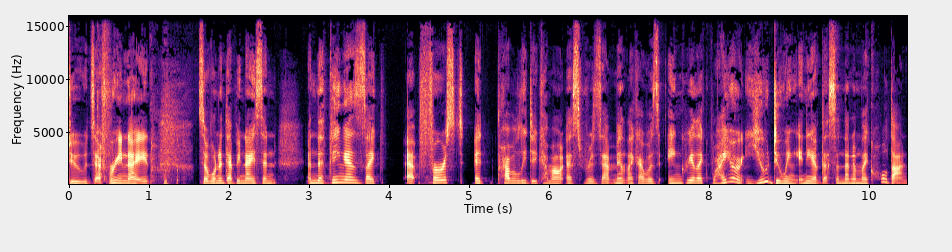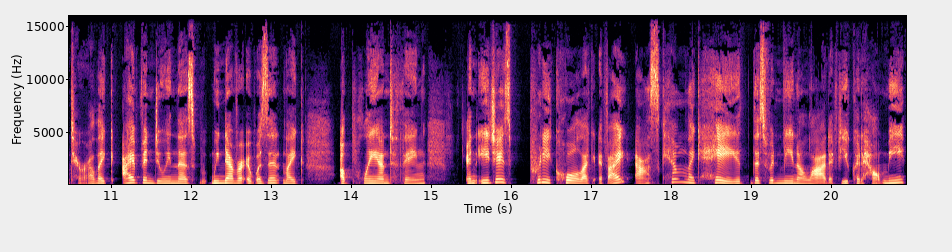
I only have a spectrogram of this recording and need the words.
dudes every night. so wouldn't that be nice? And and the thing is like at first it probably did come out as resentment like I was angry like why aren't you doing any of this? And then I'm like hold on Tarah like I've been doing this we never it wasn't like a planned thing. And EJ's pretty cool like if I ask him like hey this would mean a lot if you could help me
